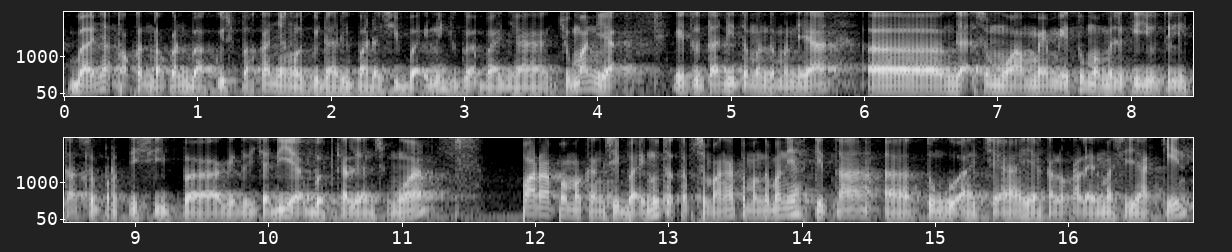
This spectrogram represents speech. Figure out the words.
Banyak token-token bagus bahkan yang lebih daripada Shiba ini juga banyak. Cuman ya itu tadi teman-teman ya. Uh, nggak semua meme itu memiliki utilitas seperti Shiba gitu. Jadi ya buat kalian semua para pemegang Shiba Inu tetap semangat teman-teman ya. Kita uh, tunggu aja ya kalau kalian masih yakin.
